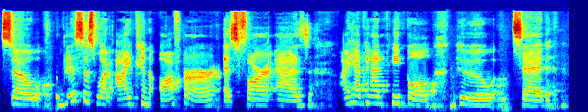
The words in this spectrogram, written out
So, this is what I can offer as far as I have had people who said,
